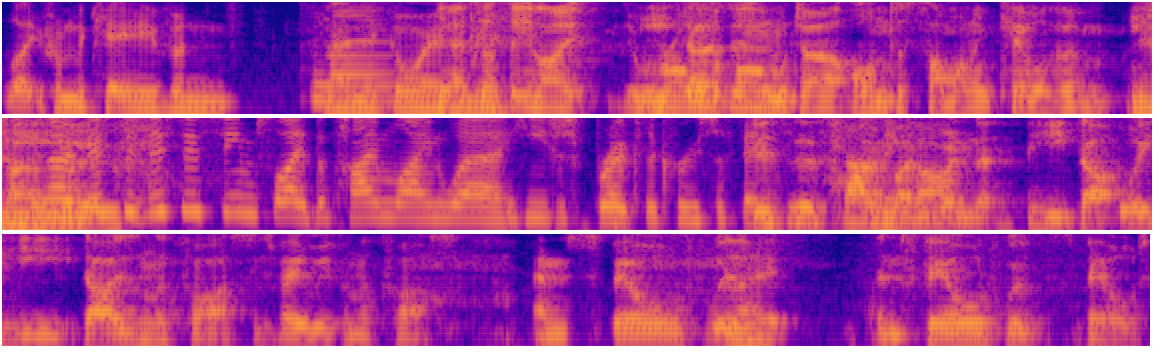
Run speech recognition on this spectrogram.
like from the cave and then they No. go in? yeah, does he like roll the doesn't- boulder onto someone and kill them? Is Yeah. no, this is, this is, seems like the timeline where he just broke the crucifix. This is and a timeline on. when he di- where he dies on the cross. He's very weak on the cross, and spilled with Right. and filled with spilled,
